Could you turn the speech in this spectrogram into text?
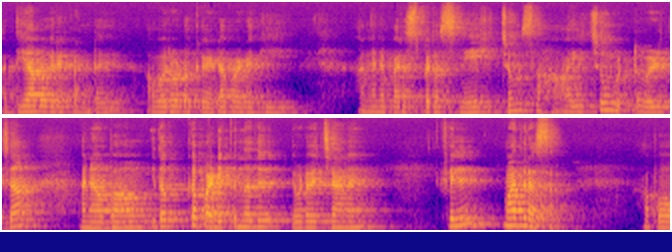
അധ്യാപകരെ കണ്ട് അവരോടൊക്കെ ഇടപഴകി അങ്ങനെ പരസ്പരം സ്നേഹിച്ചും സഹായിച്ചും വിട്ടുവീഴ്ച മനോഭാവം ഇതൊക്കെ പഠിക്കുന്നത് എവിടെ വെച്ചാണ്? ഫിൽ മദ്രസ. അപ്പോൾ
